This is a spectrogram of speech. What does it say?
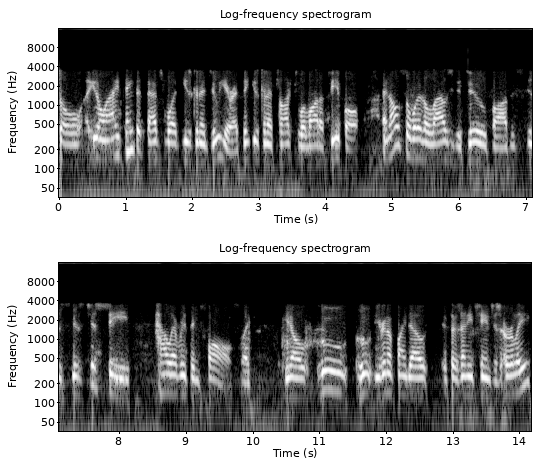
So, you know, I think that that's what he's going to do here. I think he's going to talk to a lot of people. And also what it allows you to do, Bob, is, is, is just see how everything falls. Like, you know, who, who you're going to find out if there's any changes early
